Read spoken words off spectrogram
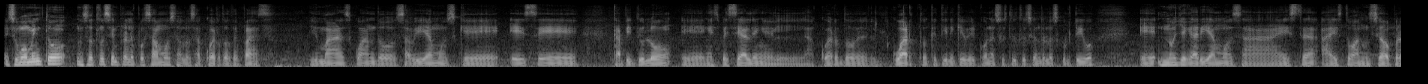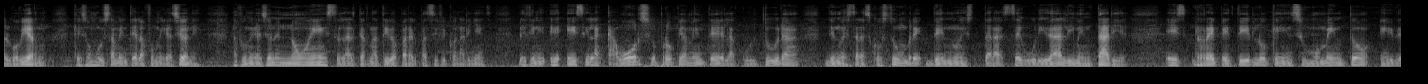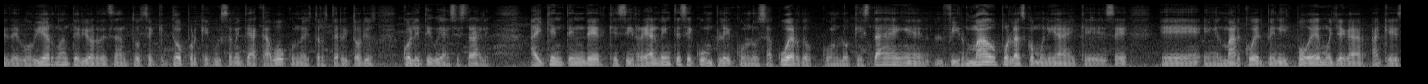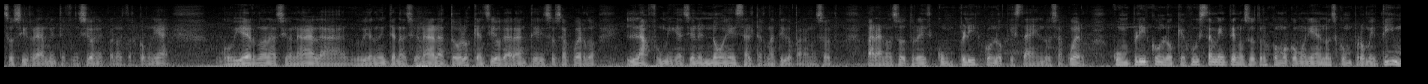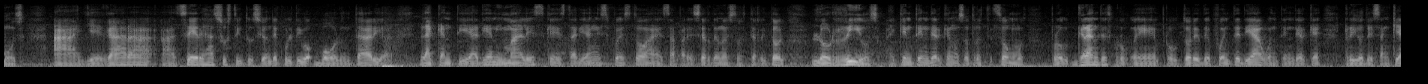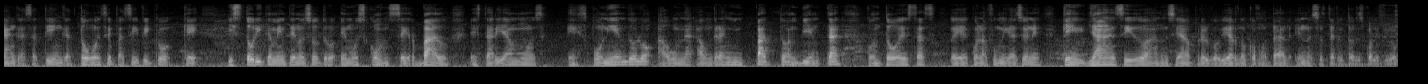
En su momento nosotros siempre le posamos a los acuerdos de paz y más cuando sabíamos que ese capítulo eh, en especial en el acuerdo del cuarto que tiene que ver con la sustitución de los cultivos eh, no llegaríamos a, esta, a esto anunciado por el gobierno, que son justamente las fumigaciones. Las fumigaciones no es la alternativa para el Pacífico nariñense. E, es el acaborcio propiamente de la cultura, de nuestras costumbres, de nuestra seguridad alimentaria es repetir lo que en su momento eh, desde el gobierno anterior de Santos se quitó porque justamente acabó con nuestros territorios colectivos y ancestrales. Hay que entender que si realmente se cumple con los acuerdos, con lo que está firmado por las comunidades, que ese eh, en el marco del PENIS podemos llegar a que eso sí realmente funcione para nuestras comunidades gobierno nacional, al gobierno internacional, a todos los que han sido garantes de esos acuerdos, la fumigación no es alternativa para nosotros. Para nosotros es cumplir con lo que está en los acuerdos, cumplir con lo que justamente nosotros como comunidad nos comprometimos a llegar a, hacer esa sustitución de cultivo voluntaria, la cantidad de animales que estarían expuestos a desaparecer de nuestros territorios, los ríos, hay que entender que nosotros somos grandes eh, productores de fuentes de agua, entender que ríos de Sanquianga, Satinga, todo ese Pacífico que históricamente nosotros hemos conservado, estaríamos exponiéndolo a, una, a un gran impacto ambiental con todas estas, eh, con las fumigaciones que ya han sido anunciadas por el gobierno como tal en nuestros territorios colectivos.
